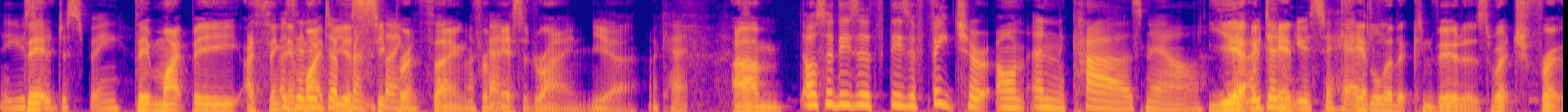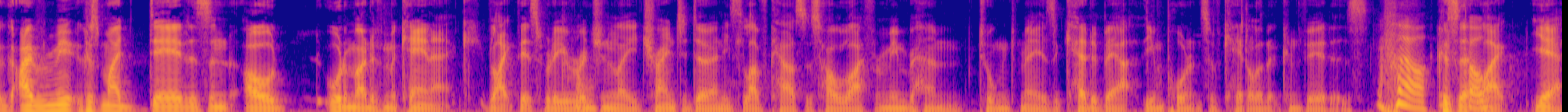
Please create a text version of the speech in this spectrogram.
It used That- to just be there might be. I think Is there it a might be a separate thing, thing? from acid rain. Yeah. okay. Um. Also, there's a there's a feature on in cars now. Yeah, that we didn't cat- used to have. catalytic converters, which for, I remember because my dad is an old automotive mechanic. Like that's what he originally trained to do, and he's loved cars his whole life. I remember him talking to me as a kid about the importance of catalytic converters well, because it cool. like yeah,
